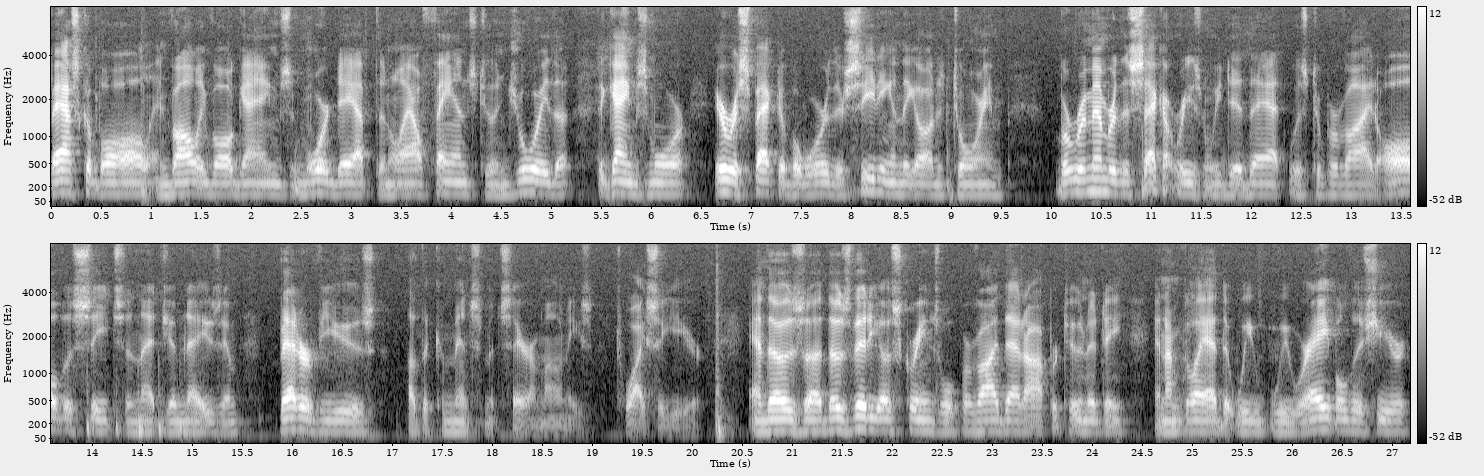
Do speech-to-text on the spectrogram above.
basketball and volleyball games in more depth and allow fans to enjoy the, the games more, irrespective of where they're seating in the auditorium. But remember, the second reason we did that was to provide all the seats in that gymnasium better views of the commencement ceremonies twice a year. And those, uh, those video screens will provide that opportunity, and I'm glad that we, we were able this year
